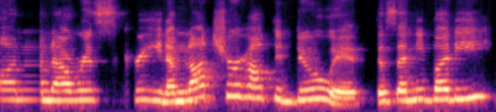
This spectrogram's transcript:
On, on our screen. I'm not sure how to do it. Does anybody?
